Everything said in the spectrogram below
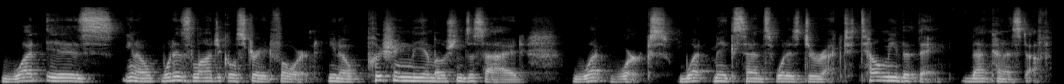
What is, you know, what is logical, straightforward? You know, pushing the emotions aside, what works, what makes sense, what is direct. Tell me the thing, that kind of stuff.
